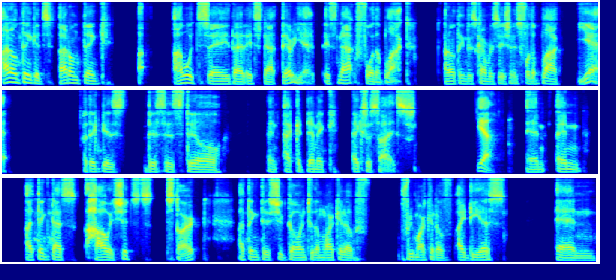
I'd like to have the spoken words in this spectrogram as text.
I don't think it's, I don't think, I- I would say that it's not there yet. It's not for the block. I don't think this conversation is for the block yet. I think is this is still an academic exercise, Yeah. And and I think that's how it should start. I think this should go into the market of free market of ideas, and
